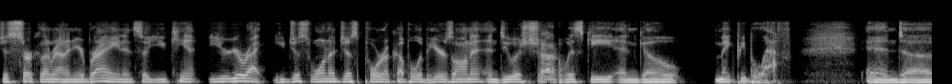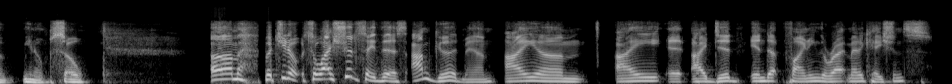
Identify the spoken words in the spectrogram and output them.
just circling around in your brain. And so you can't you're, you're right. You just want to just pour a couple of beers on it and do a shot of whiskey and go make people laugh. And uh you know so um but you know so i should say this. I'm good man. I um i i did end up finding the right medications.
